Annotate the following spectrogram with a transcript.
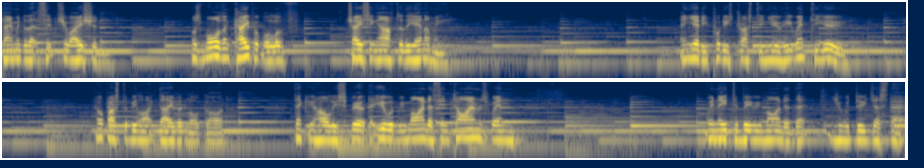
came into that situation, was more than capable of chasing after the enemy. And yet he put his trust in you. He went to you. Help us to be like David, Lord God. Thank you, Holy Spirit, that you would remind us in times when we need to be reminded that you would do just that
